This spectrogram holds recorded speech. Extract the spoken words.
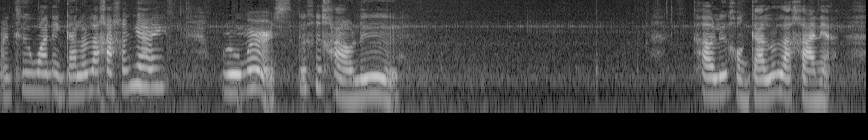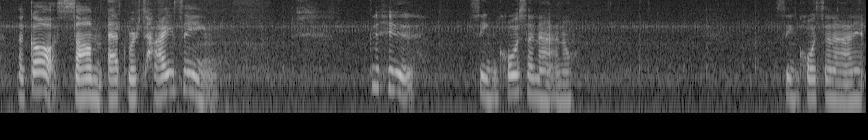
มันคือวันแห่งการลดราคาครั้งใหญ่ rumors ก็คือข่าวลือ ข่าวลือของการลดราคาเนี่ย แล้วก็ some advertising ก็คือสิ่งโฆษณาเนาะ สิ่งโฆษณาเนี่ย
